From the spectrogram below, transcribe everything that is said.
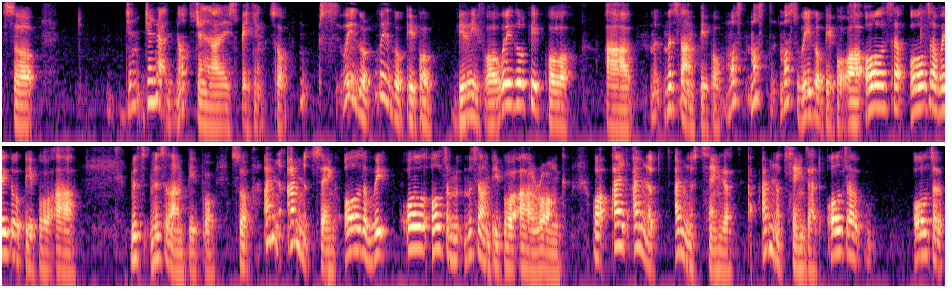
so gen- gen- not generally speaking. So Uyghur Uyghur people believe or Uyghur people are Muslim people. Most most most Uyghur people or all the all the Uyghur people are Muslim people. So I'm, I'm not saying all the all, all the Muslim people are wrong. Well, I, I'm not I'm not saying that I'm not saying that all the all the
